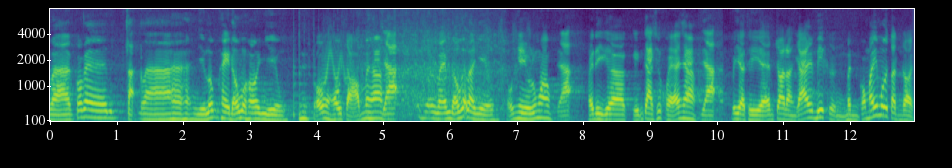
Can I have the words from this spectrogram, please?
và có cái tật là nhiều lúc hay đổ mồ hôi nhiều. đổ mồ hôi trộm ấy ha Dạ, mà em đổ rất là nhiều. đổ nhiều đúng không Dạ. phải đi ờ, kiểm tra sức khỏe nha dạ bây giờ thì em cho đàn gái biết rằng mình có mấy mối tình rồi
